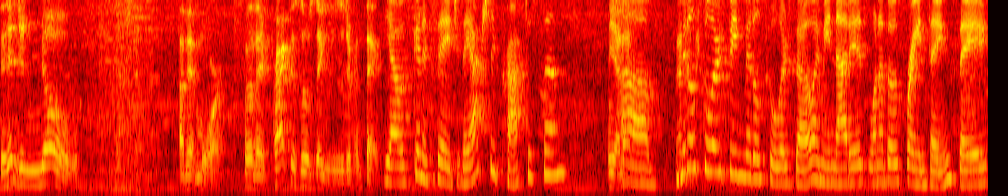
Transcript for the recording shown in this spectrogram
they tend to know a bit more. Whether they practice those things is a different thing. Yeah, I was going to say, do they actually practice them? Yeah, that's- Um, middle schoolers being middle schoolers, though, I mean, that is one of those brain things. They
